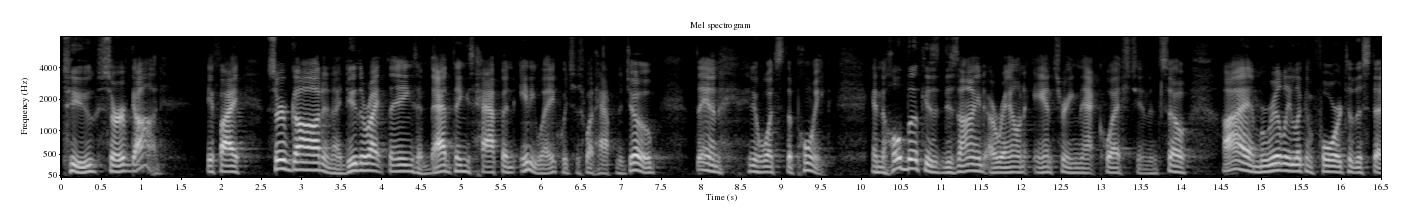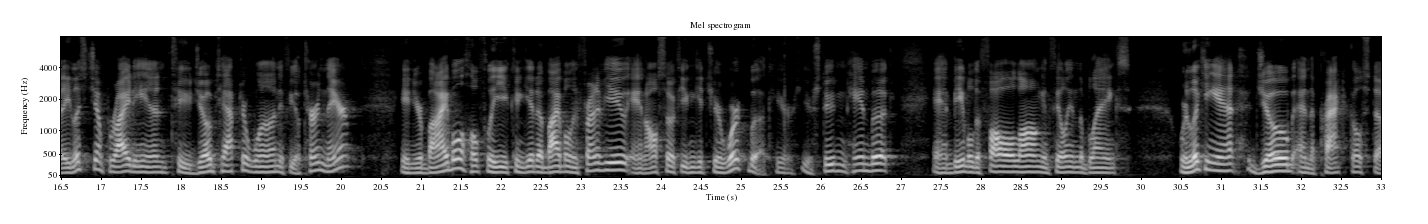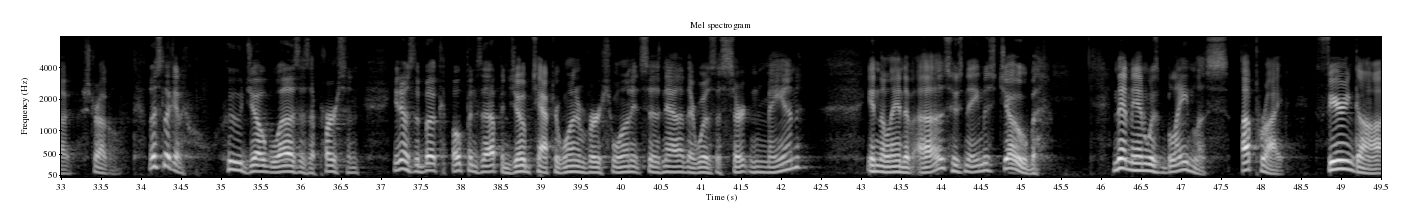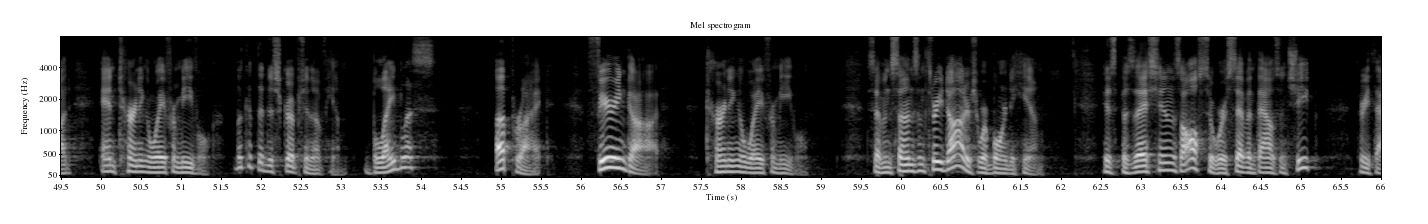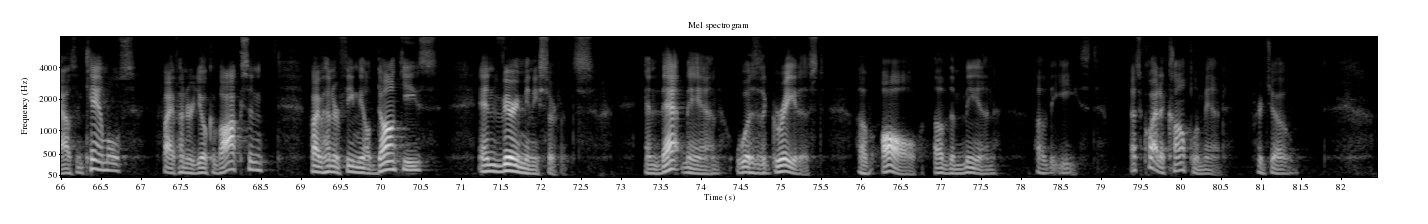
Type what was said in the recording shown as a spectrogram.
to serve God? If I serve God and I do the right things and bad things happen anyway, which is what happened to Job, then you know, what's the point? And the whole book is designed around answering that question. And so I am really looking forward to this study. Let's jump right in to Job chapter 1. If you'll turn there in your Bible, hopefully you can get a Bible in front of you, and also if you can get your workbook, your, your student handbook, and be able to follow along and fill in the blanks. We're looking at Job and the practical stu- struggle. Let's look at who Job was as a person you know, as the book opens up in Job chapter 1 and verse 1, it says, Now there was a certain man in the land of Uz whose name is Job. And that man was blameless, upright, fearing God, and turning away from evil. Look at the description of him blameless, upright, fearing God, turning away from evil. Seven sons and three daughters were born to him. His possessions also were 7,000 sheep, 3,000 camels, 500 yoke of oxen, 500 female donkeys, and very many servants. And that man was the greatest of all of the men of the East. That's quite a compliment for Job.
